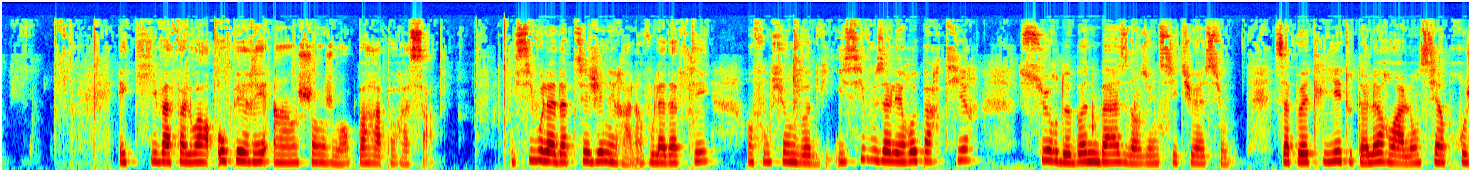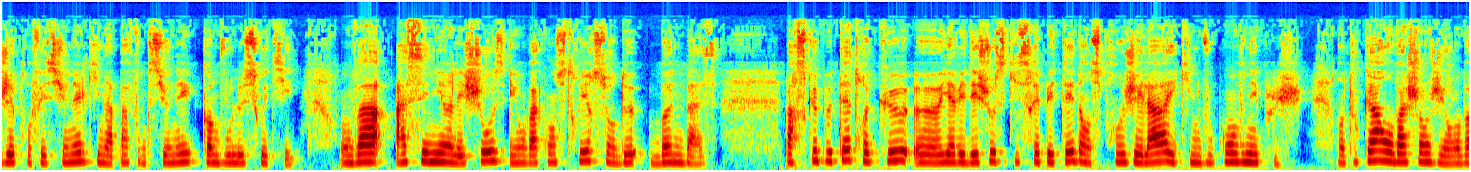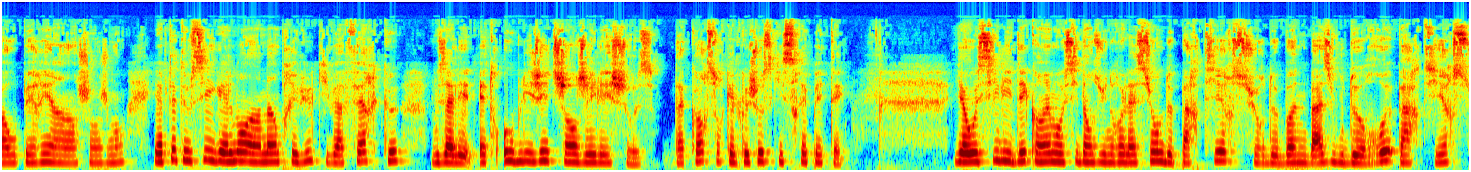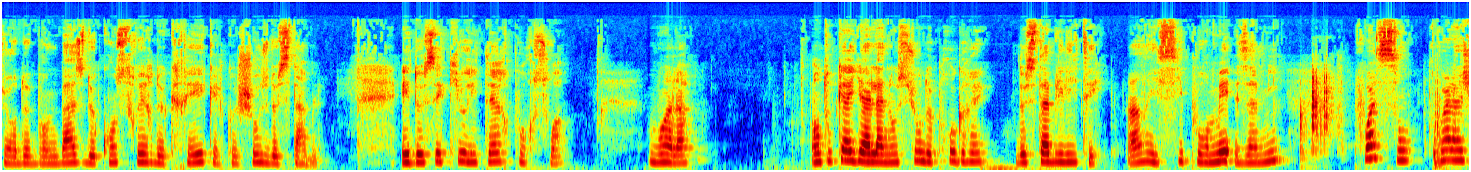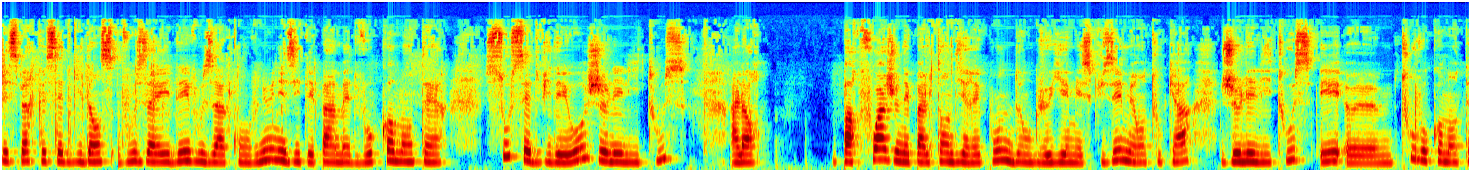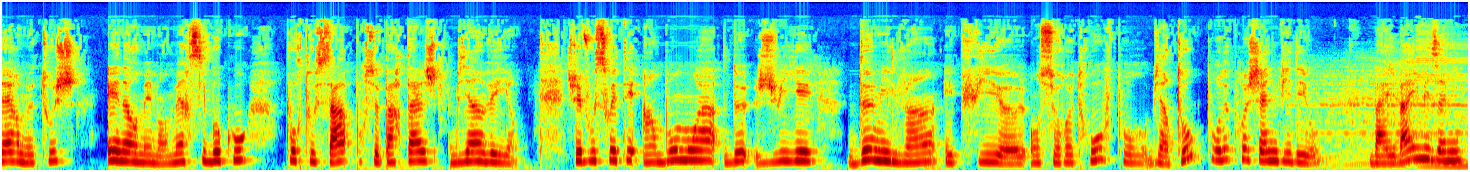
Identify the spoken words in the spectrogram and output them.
et qu'il va falloir opérer un changement par rapport à ça. Ici, vous l'adaptez général, hein. vous l'adaptez en fonction de votre vie. Ici, vous allez repartir sur de bonnes bases dans une situation. Ça peut être lié tout à l'heure à l'ancien projet professionnel qui n'a pas fonctionné comme vous le souhaitiez. On va assainir les choses et on va construire sur de bonnes bases. Parce que peut-être qu'il euh, y avait des choses qui se répétaient dans ce projet-là et qui ne vous convenaient plus. En tout cas, on va changer, on va opérer un changement. Il y a peut-être aussi également un imprévu qui va faire que vous allez être obligé de changer les choses, d'accord, sur quelque chose qui se répétait. Il y a aussi l'idée quand même aussi dans une relation de partir sur de bonnes bases ou de repartir sur de bonnes bases, de construire, de créer quelque chose de stable et de sécuritaire pour soi. Voilà. En tout cas, il y a la notion de progrès, de stabilité. Hein, ici, pour mes amis Poisson, voilà, j'espère que cette guidance vous a aidé, vous a convenu. N'hésitez pas à mettre vos commentaires sous cette vidéo, je les lis tous. Alors, parfois, je n'ai pas le temps d'y répondre, donc veuillez m'excuser, mais en tout cas, je les lis tous et euh, tous vos commentaires me touchent énormément. Merci beaucoup pour tout ça, pour ce partage bienveillant. Je vais vous souhaiter un bon mois de juillet 2020 et puis euh, on se retrouve pour bientôt pour de prochaines vidéos. Bye bye mes amis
